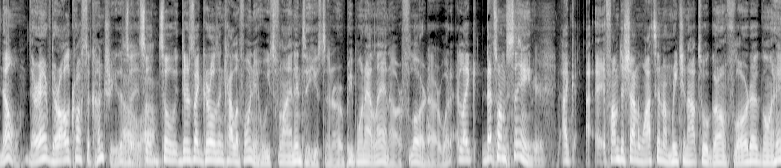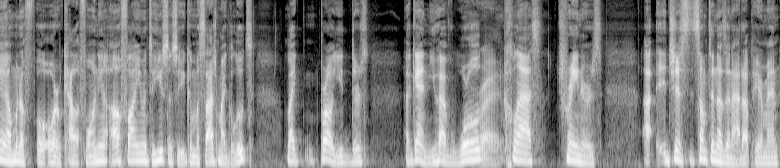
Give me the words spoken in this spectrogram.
No, they're they're all across the country. That's Oh, what, so wow. so there's like girls in California who he's flying into Houston, or people in Atlanta or Florida or what. Like that's what I'm saying. weird. Like if I'm Deshaun Watson, I'm reaching out to a girl in Florida, going, "Hey, I'm gonna f- or, or California, I'll fly you into Houston so you can massage my glutes." Like, bro, you there's again, you have world Right. class trainers. Uh, it just something doesn't add up here, man.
